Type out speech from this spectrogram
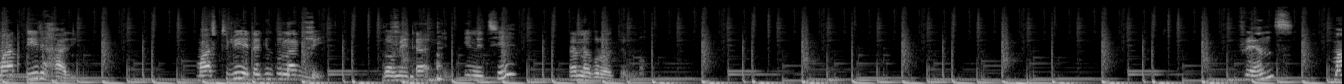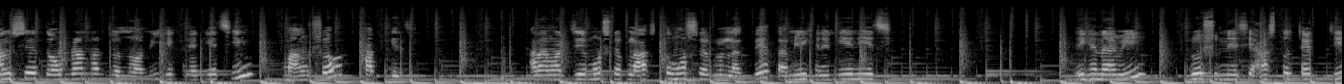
মাটির হাড়ি। মাস্ট বি এটা কিন্তু লাগবেই তো আমি এটা এনেছি রান্না করার জন্য। ফ্রেন্ডস মাংসের দম রান্নার জন্য আমি এখানে নিয়েছি মাংস হাফ কেজি। আর আমার যে মশলাগুলো, আস্ত মশলাগুলো লাগবে, তা আমি এখানে নিয়ে নিয়েছি। এখানে আমি রসুন নিয়েছি, আস্ত চারটি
